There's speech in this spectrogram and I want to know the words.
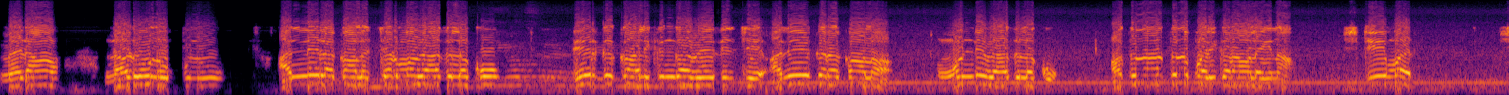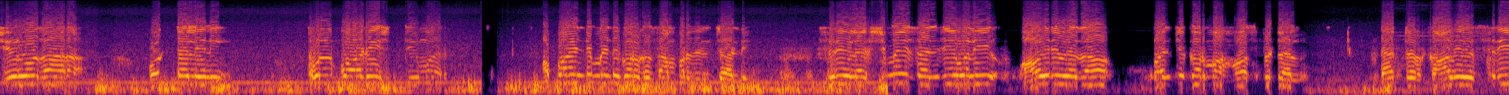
మెడ నడుము నొప్పులు అన్ని రకాల చర్మ వ్యాధులకు దీర్ఘకాలికంగా వేధించే అనేక రకాల మొండి వ్యాధులకు అధునాతన పరికరాలైన స్టీమర్ శిరోధార పొట్టలిని ఫుల్ బాడీ స్టీమర్. అపాయింట్మెంట్ కొరకు సంప్రదించండి. Shri Lakshmi Sanjeevani Ayurveda Panchakarma hospital. Doctor Kavyasri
